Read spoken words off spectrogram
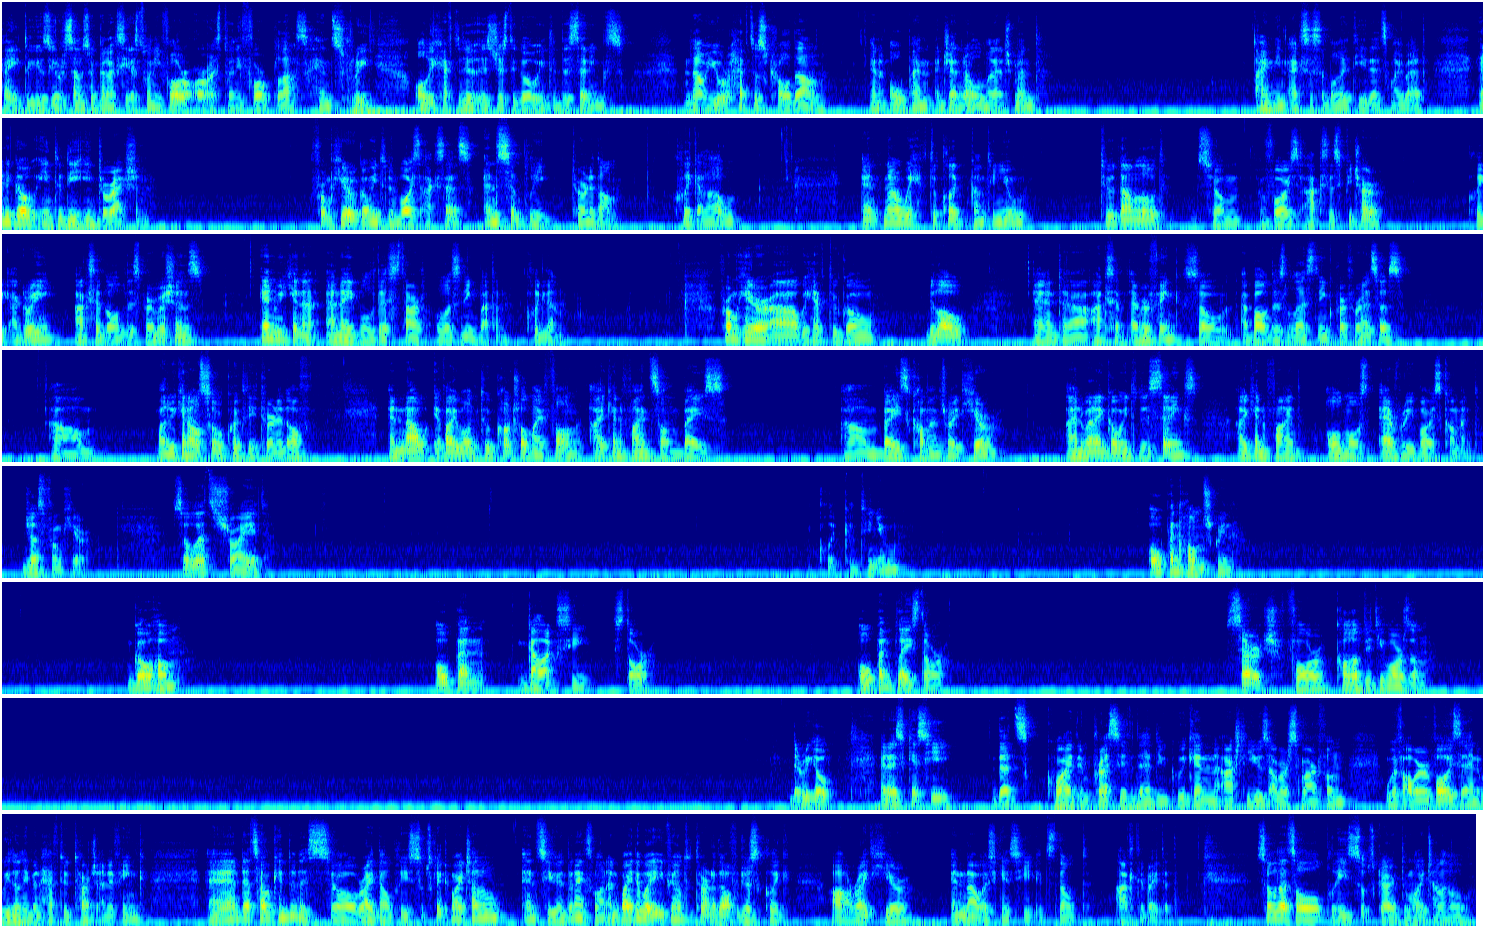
Hey, to use your Samsung Galaxy S24 or S24 Plus hands-free, all you have to do is just to go into the settings. Now you'll have to scroll down and open General Management. I mean accessibility, that's my bad. And go into the interaction. From here, go into the voice access and simply turn it on. Click allow. And now we have to click continue to download some voice access feature click agree, accept all these permissions, and we can uh, enable the start listening button. Click done. From here, uh, we have to go below and uh, accept everything. So about this listening preferences. Um, but we can also quickly turn it off. And now if I want to control my phone, I can find some base, um, base commands right here. And when I go into the settings, I can find almost every voice command just from here. So let's try it. Click continue. Open home screen. Go home. Open Galaxy Store. Open Play Store. Search for Call of Duty Warzone. There we go. And as you can see that's quite impressive that we can actually use our smartphone with our voice and we don't even have to touch anything. And that's how we can do this. So right now please subscribe to my channel and see you in the next one. And by the way if you want to turn it off just click uh, right here. And now as you can see it's not activated. So that's all. Please subscribe to my channel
